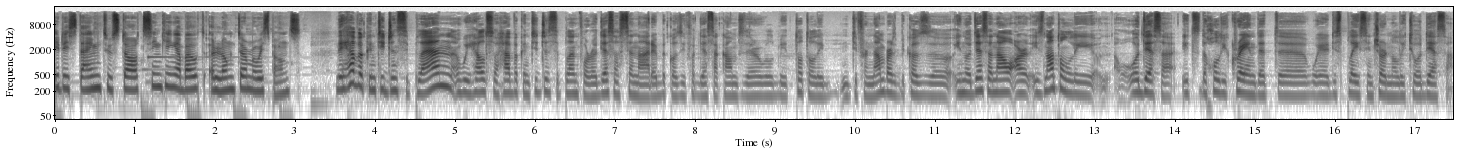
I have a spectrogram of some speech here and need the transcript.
it is time to start thinking about a long term response. They have a contingency plan. We also have a contingency plan for Odessa scenario because if Odessa comes, there will be totally different numbers. Because uh, in Odessa now are is not only Odessa; it's the whole Ukraine that uh, were displaced internally to Odessa.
